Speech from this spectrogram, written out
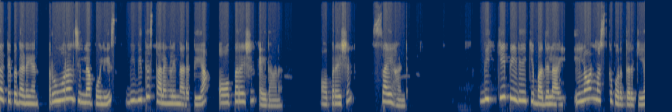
തട്ടിപ്പ് തടയാൻ റൂറൽ ജില്ലാ പോലീസ് വിവിധ സ്ഥലങ്ങളിൽ നടത്തിയ ഓപ്പറേഷൻ ഏതാണ്? ഓപ്പറേഷൻ സൈഹണ്ട്. വിക്കിപീഡിയയ്ക്ക് ബദലായി ഇലോൺ മസ്ക് പുറത്തിറക്കിയ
